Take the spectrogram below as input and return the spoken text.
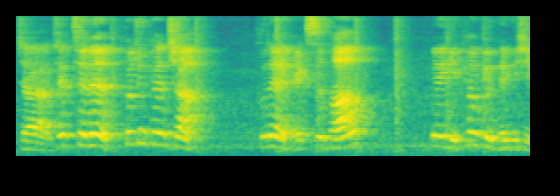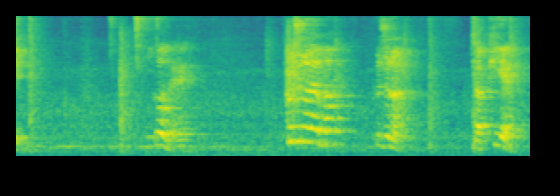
자, z는 표준 편차 분의 x바 빼기 평균 120. 이거네. 표준화 해봐. 표준화. 자, p에.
